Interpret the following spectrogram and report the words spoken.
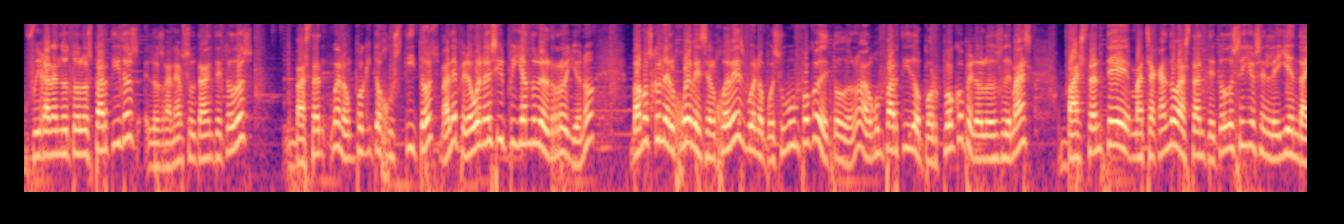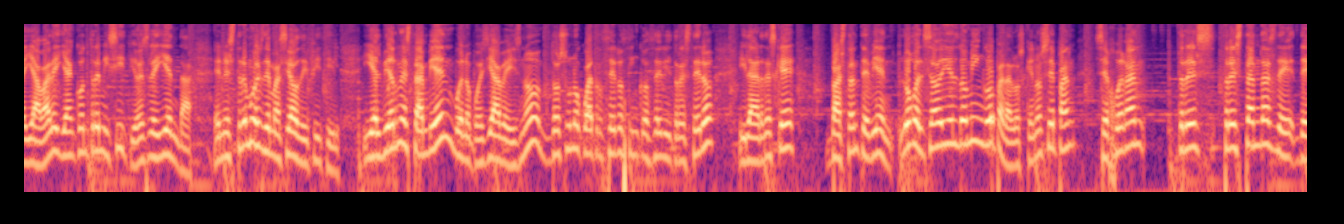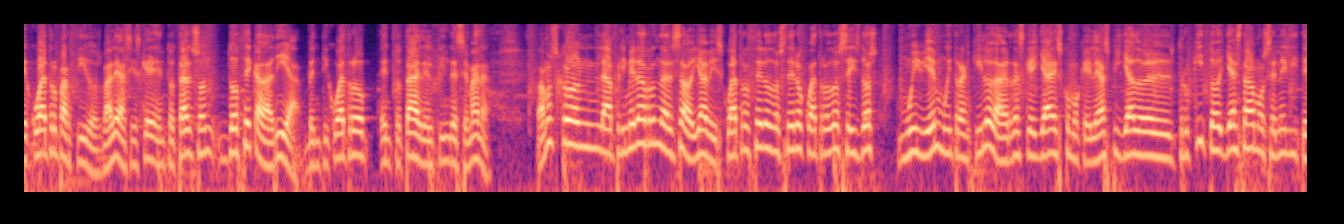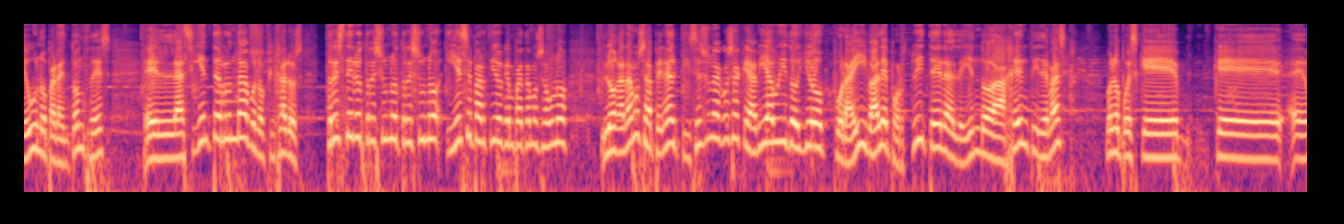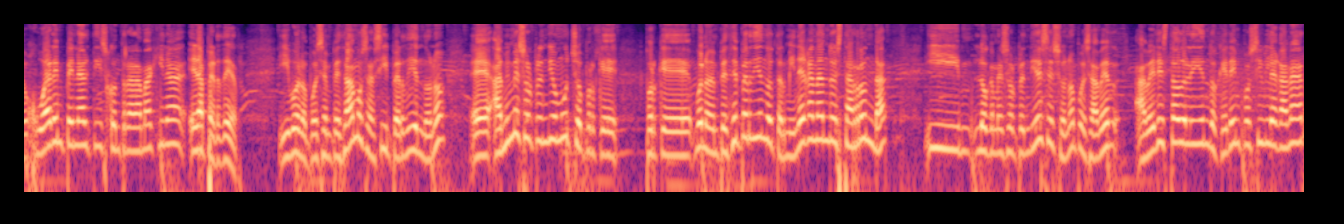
Fui ganando todos los partidos, los gané absolutamente todos. Bastante, bueno, un poquito justitos, ¿vale? Pero bueno, es ir pillándole el rollo, ¿no? Vamos con el jueves. El jueves, bueno, pues hubo un poco de todo, ¿no? Algún partido por poco, pero los demás bastante, machacando bastante. Todos ellos en leyenda ya, ¿vale? Ya encontré mi sitio, es leyenda. En extremo es demasiado difícil. Y el viernes también, bueno, pues ya veis, ¿no? 2-1, 4-0, 5-0 y 3-0. Y la verdad es que bastante bien. Luego el sábado y el domingo, para los que no sepan, se juegan tres, tres tandas de, de, cuatro partidos, ¿vale? Así es que en total son 12 cada día, 24 en total el fin de semana. Vamos con la primera ronda del sábado, ya veis, 4-0, 2-0, 4-2, 6-2, muy bien, muy tranquilo, la verdad es que ya es como que le has pillado el truquito, ya estábamos en Elite 1 para entonces. En la siguiente ronda, bueno, fijaros, 3-0, 3-1, 3-1 y ese partido que empatamos a 1 lo ganamos a penaltis. Es una cosa que había oído yo por ahí, ¿vale? Por Twitter, leyendo a gente y demás. Bueno, pues que, que eh, jugar en penaltis contra la máquina era perder. Y bueno, pues empezamos así, perdiendo, ¿no? Eh, a mí me sorprendió mucho porque, porque, bueno, empecé perdiendo, terminé ganando esta ronda. Y lo que me sorprendió es eso, ¿no? Pues haber, haber estado leyendo que era imposible ganar.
